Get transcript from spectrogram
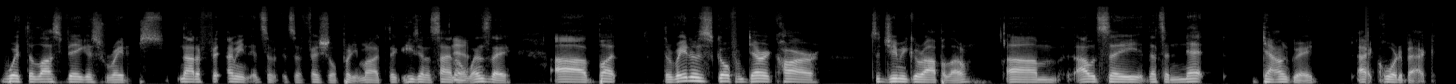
with the Las Vegas Raiders. Not a, I mean, it's a, it's official pretty much. He's going to sign yeah. on Wednesday. Uh, but the Raiders go from Derek Carr to Jimmy Garoppolo. Um, I would say that's a net downgrade at quarterback.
